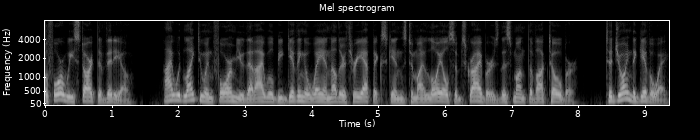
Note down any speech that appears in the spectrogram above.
Before we start the video, I would like to inform you that I will be giving away another 3 epic skins to my loyal subscribers this month of October. To join the giveaway,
